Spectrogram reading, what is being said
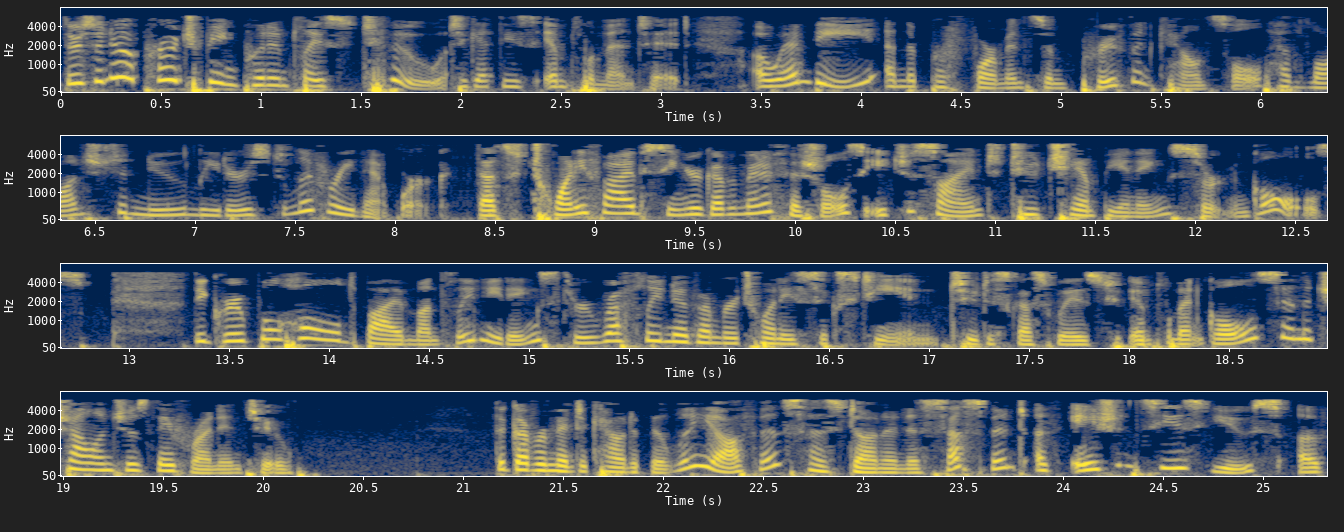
There's a new approach being put in place too to get these implemented. OMB and the Performance Improvement Council have launched a new leaders delivery network. That's 25 senior government officials, each assigned to championing certain goals. The group will hold bi-monthly meetings through roughly November 2016 to discuss ways to implement goals and the challenges they've run into. The Government Accountability Office has done an assessment of agencies' use of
